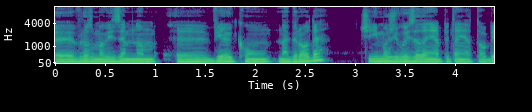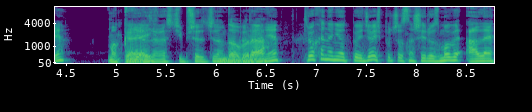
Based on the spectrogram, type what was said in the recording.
w rozmowie ze mną wielką nagrodę, czyli możliwość zadania pytania tobie. Okay. Ja zaraz ci przeczytam Dobra. to pytanie. Trochę na nie odpowiedziałeś podczas naszej rozmowy, ale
